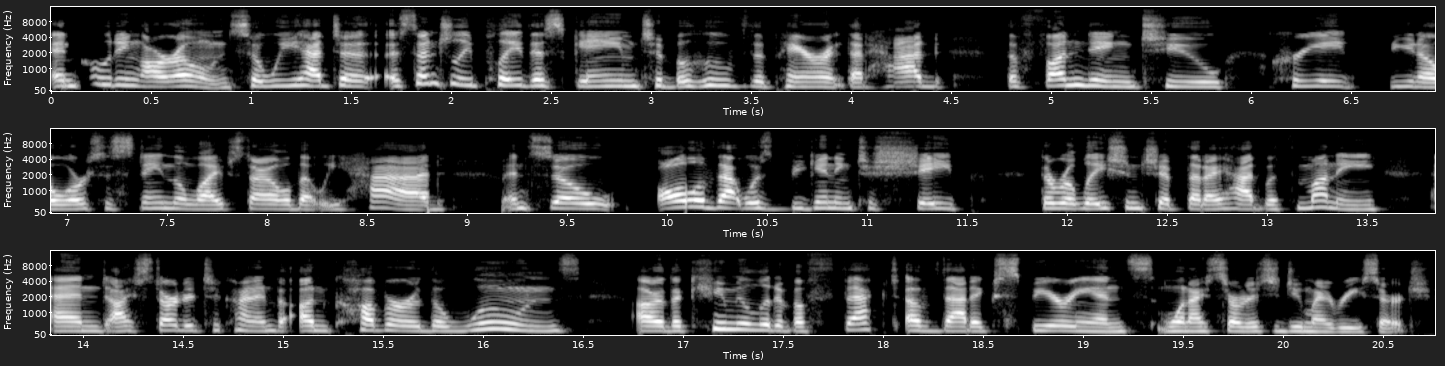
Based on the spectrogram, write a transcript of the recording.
including our own. So we had to essentially play this game to behoove the parent that had the funding to create, you know, or sustain the lifestyle that we had. And so all of that was beginning to shape the relationship that I had with money. And I started to kind of uncover the wounds or the cumulative effect of that experience when I started to do my research.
